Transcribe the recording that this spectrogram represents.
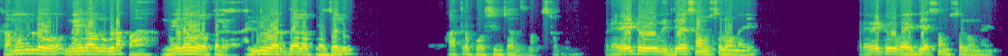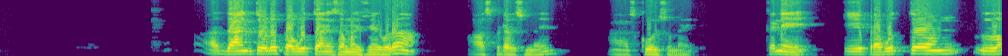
క్రమంలో మేధావులు కూడా మేధావులు ఒకలే అన్ని వర్గాల ప్రజలు పాత్ర పోషించాల్సిన అవసరం ఉంది. ప్రైవేటు విద్యా సంస్థలు ఉన్నాయి. ప్రైవేటు వైద్య సంస్థలు ఉన్నాయి. దానికి తోడు ప్రభుత్వానికి సంబంధించినవి కూడా హాస్పిటల్స్ ఉన్నాయి స్కూల్స్ ఉన్నాయి. కానీ ఈ ప్రభుత్వంలో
